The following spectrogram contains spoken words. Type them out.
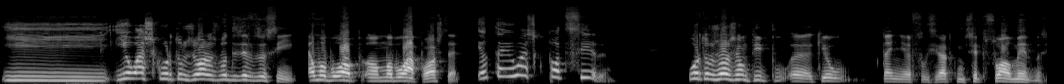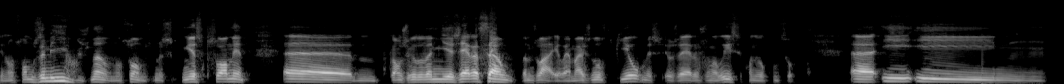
E, e, eu acho que o Arthur Jorge, vou dizer-vos assim, é uma boa, uma boa aposta. Eu, tenho, eu acho que pode ser. O Arthur Jorge é um tipo uh, que eu tenho a felicidade de conhecer pessoalmente, assim, não somos amigos, não, não somos, mas conheço pessoalmente, uh, porque é um jogador da minha geração, vamos lá, ele é mais novo do que eu, mas eu já era jornalista quando ele começou. Uh, e, e,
